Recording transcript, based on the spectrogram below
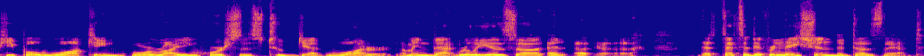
people walking or riding horses to get water. I mean, that really is uh, an, uh, uh, that's a different nation that does that.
